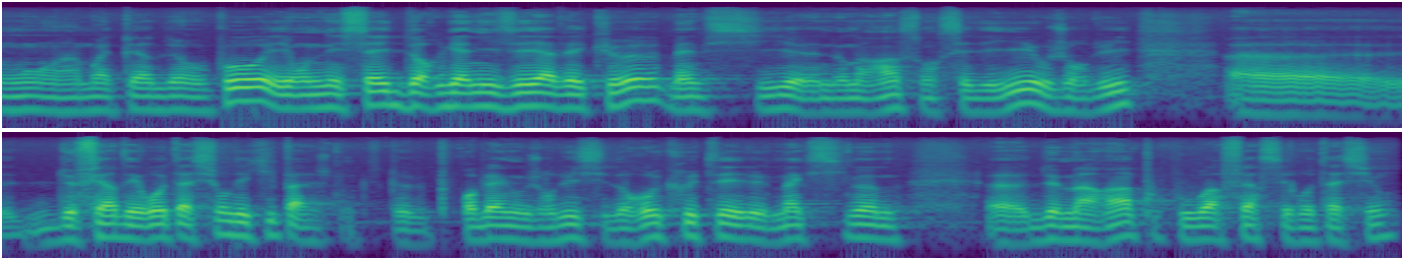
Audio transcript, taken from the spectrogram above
ont un mois de période de repos, et on essaye d'organiser avec eux, même si euh, nos marins sont CDI aujourd'hui, de faire des rotations d'équipage. Le problème aujourd'hui, c'est de recruter le maximum de marins pour pouvoir faire ces rotations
